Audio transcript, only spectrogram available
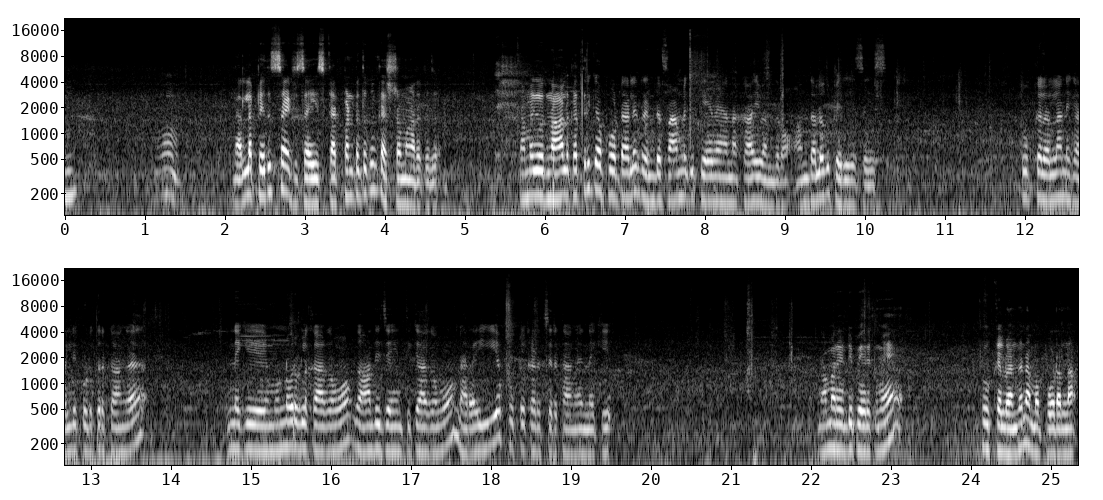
நல்லா நல்ல பெருசாகிடுச்சு சைஸ் கட் பண்ணுறதுக்கும் கஷ்டமாக இருக்குது. நம்ம இது ஒரு நாலு கத்திரிக்காய் போட்டாலே ரெண்டு ஃபேமிலிக்கு தேவையான காய் வந்துடும் அந்தளவுக்கு பெரிய சைஸ் பூக்கள் எல்லாம் இன்றைக்கி அள்ளி கொடுத்துருக்காங்க. இன்றைக்கி முன்னோர்களுக்காகவும் காந்தி ஜெயந்திக்காகவும் நிறைய பூக்கள் கிடச்சிருக்காங்க இன்றைக்கி நம்ம ரெண்டு பேருக்குமே பூக்கள் வந்து நம்ம போடலாம்.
